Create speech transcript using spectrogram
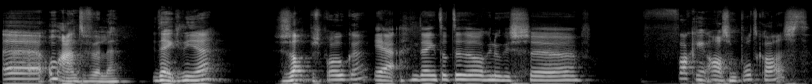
eh, om aan te vullen. Denk je niet, hè? Zat besproken. ja, ik denk dat dit wel genoeg is. eh, Fucking awesome podcast.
